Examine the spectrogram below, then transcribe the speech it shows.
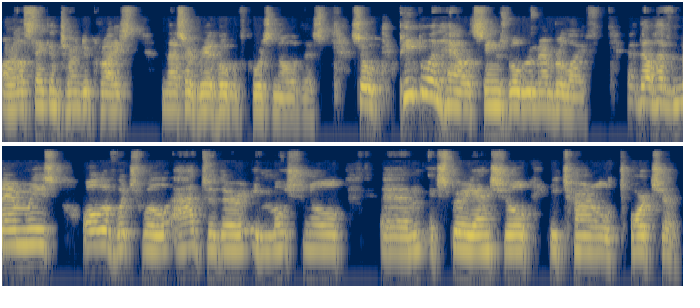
or else they can turn to Christ. And that's our great hope, of course, in all of this. So, people in hell, it seems, will remember life. They'll have memories, all of which will add to their emotional, um, experiential, eternal torture.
